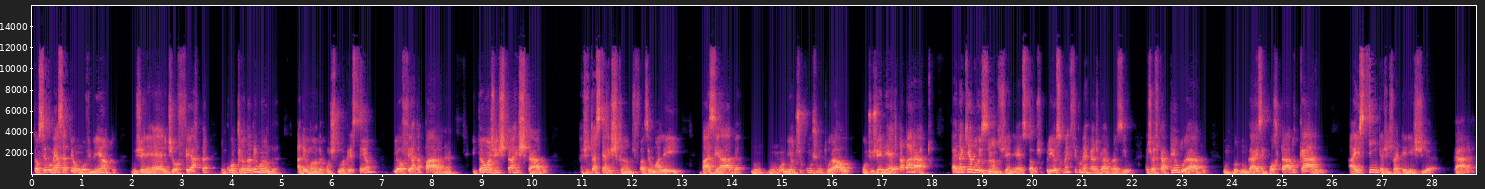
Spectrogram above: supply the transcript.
Então você começa a ter um movimento no GNL de oferta encontrando a demanda. A demanda continua crescendo e a oferta para. Né? Então a gente está arriscado, a gente está se arriscando de fazer uma lei baseada num, num momento de conjuntural onde o GNL está barato. Aí daqui a dois anos o GNL sobe de preço, como é que fica o mercado de gás no Brasil? A gente vai ficar pendurado num, num gás importado caro. Aí sim que a gente vai ter energia cara,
